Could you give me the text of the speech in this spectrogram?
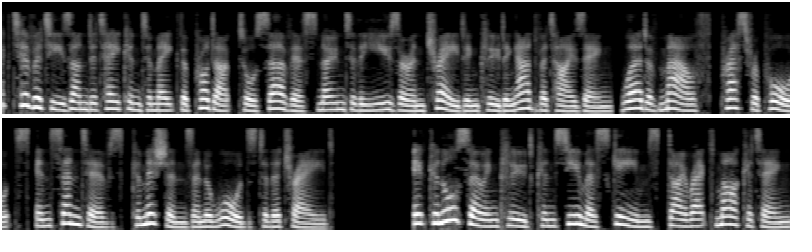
Activities undertaken to make the product or service known to the user and trade including advertising, word of mouth, press reports, incentives, commissions and awards to the trade. It can also include consumer schemes, direct marketing,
